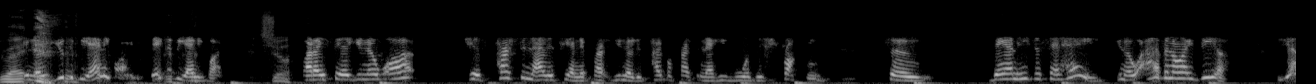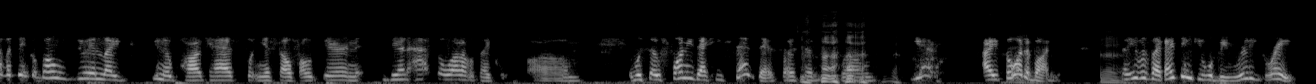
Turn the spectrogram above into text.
Right. You know, you could be anybody. They could be anybody. Sure. But I said, you know what? His personality and the per- you know the type of person that he was, it struck me. So then he just said, hey, you know, I have an idea. You ever think about doing like you know podcasts, putting yourself out there? And then after a while, I was like, um, it was so funny that he said that. So I said, well, yeah, I thought about it. So he was like, I think you would be really great.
